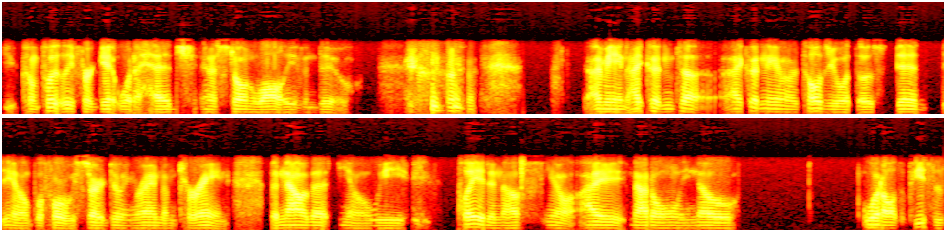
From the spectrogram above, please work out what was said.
you completely forget what a hedge and a stone wall even do. I mean, I couldn't uh, I couldn't even have told you what those did, you know, before we started doing random terrain. But now that you know we played enough, you know, I not only know what all the pieces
